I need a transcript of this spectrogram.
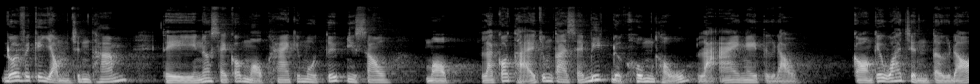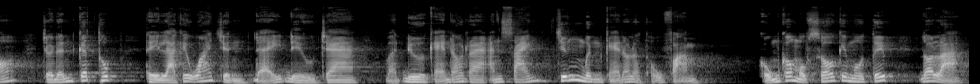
Đối với cái dòng trinh thám thì nó sẽ có một hai cái mô típ như sau. Một là có thể chúng ta sẽ biết được hung thủ là ai ngay từ đầu. Còn cái quá trình từ đó cho đến kết thúc thì là cái quá trình để điều tra và đưa kẻ đó ra ánh sáng, chứng minh kẻ đó là thủ phạm. Cũng có một số cái mô típ đó là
